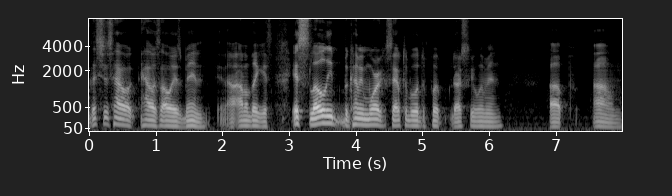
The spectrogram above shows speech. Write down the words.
that's just how how it's always been. I I don't think it's it's slowly becoming more acceptable to put dark skinned women up um,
